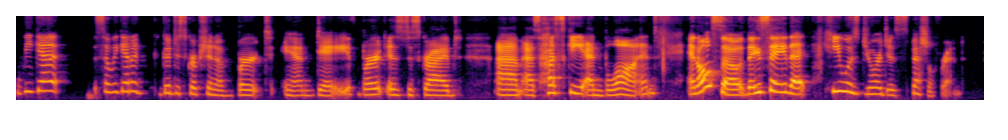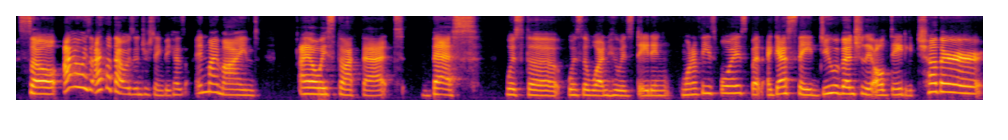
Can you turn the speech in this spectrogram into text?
we get so we get a good description of Bert and Dave. Bert is described um, as husky and blonde, and also they say that he was George's special friend. So I always I thought that was interesting because in my mind, I always thought that Bess was the was the one who was dating one of these boys, but I guess they do eventually all date each other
